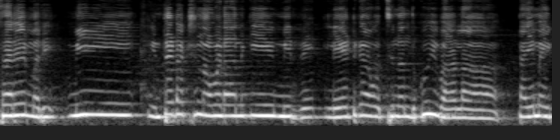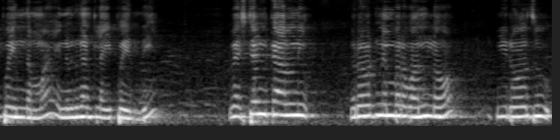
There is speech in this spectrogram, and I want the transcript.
సరే మరి మీ ఇంట్రడక్షన్ అవ్వడానికి మీరు లే- లేట్గా వచ్చినందుకు ఇవాళ టైం అయిపోయిందమ్మా ఎనిమిది గంటలు అయిపోయింది. వెస్టర్న్ కాలనీ రోడ్ నెంబర్ వన్లో ఈరోజు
